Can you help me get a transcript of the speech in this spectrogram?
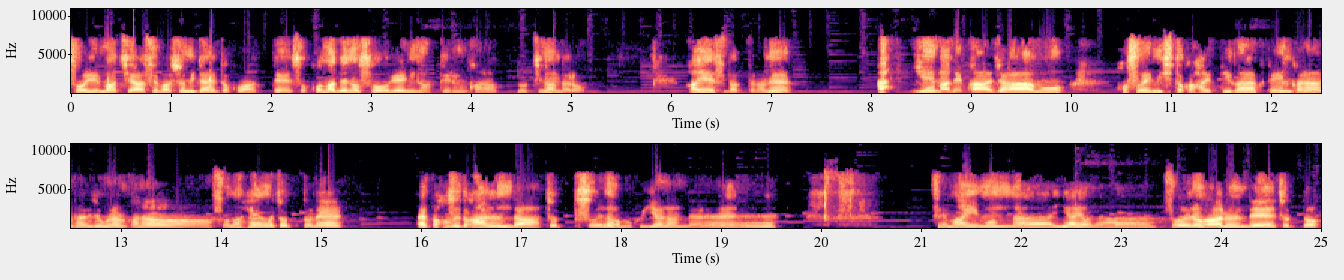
そういう待ち合わせ場所みたいなとこあって、そこまでの送迎になってるんかな？どっちなんだろう？ハイエースだったらね、あ、家までか。じゃあもう、細い道とか入っていかなくていいんかな？大丈夫なんかな？その辺はちょっとね、やっぱ細いとこあるんだ。ちょっとそういうのが僕嫌なんだよね。狭いもんな。嫌よな。そういうのがあるんで、ちょっと、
